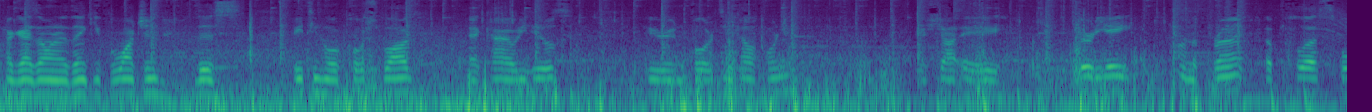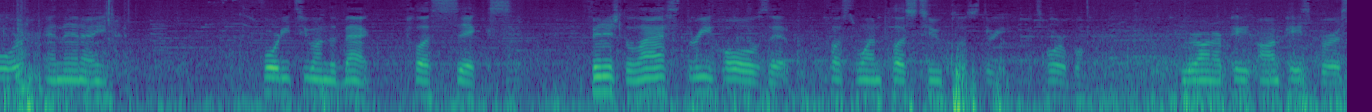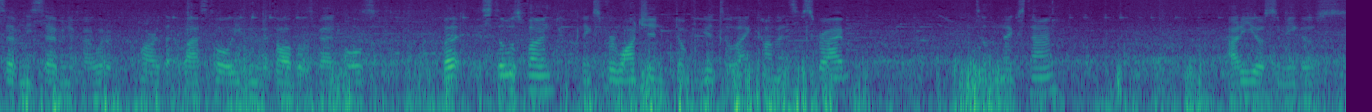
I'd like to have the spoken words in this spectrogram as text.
Alright guys, I want to thank you for watching this 18 hole course vlog at Coyote Hills here in Fullerton, California. I shot a 38 on the front, a plus 4, and then a 42 on the back, plus 6. Finished the last three holes at plus 1, plus 2, plus 3. It's horrible we were on our pace, on pace for a 77 if I would have parred that last hole even with all those bad holes. But it still was fun. Thanks for watching. Don't forget to like, comment, subscribe. Until the next time, adios amigos.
